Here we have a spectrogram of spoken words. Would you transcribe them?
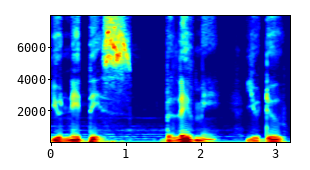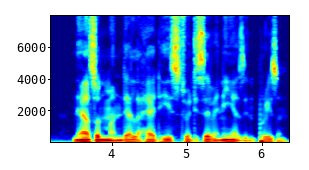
You need this. Believe me, you do. Nelson Mandela had his 27 years in prison.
